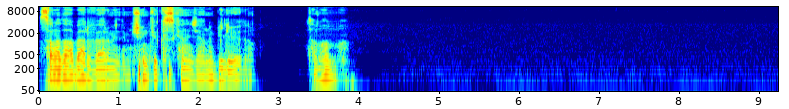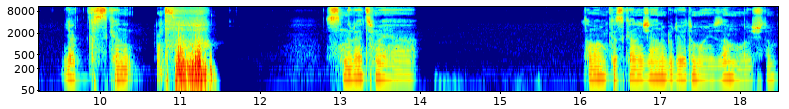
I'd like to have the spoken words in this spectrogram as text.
Sana da haber vermedim çünkü kıskanacağını biliyordum. Tamam mı? Ya kıskan... Sinir etme ya. Tamam kıskanacağını biliyordum o yüzden buluştum.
